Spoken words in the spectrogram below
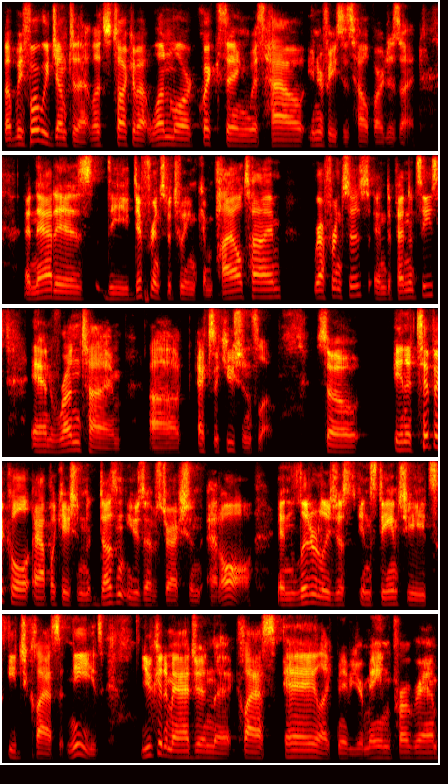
But before we jump to that, let's talk about one more quick thing with how interfaces help our design. And that is the difference between compile time references and dependencies and runtime uh, execution flow. So in a typical application that doesn't use abstraction at all and literally just instantiates each class it needs, you could imagine that class A, like maybe your main program,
